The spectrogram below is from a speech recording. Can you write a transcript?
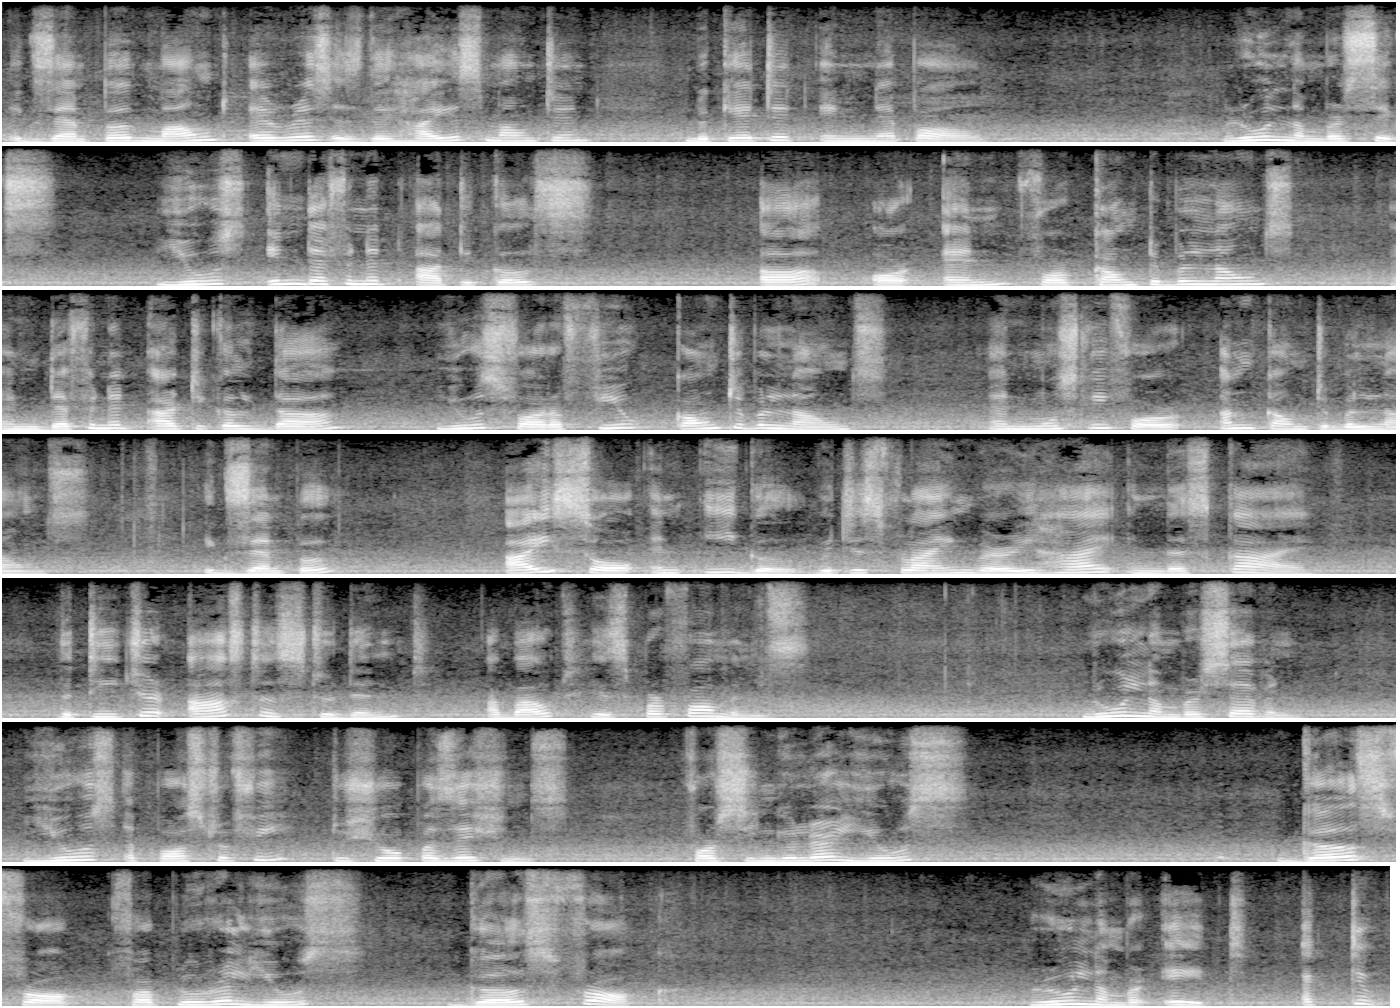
Example Mount Everest is the highest mountain located in Nepal. Rule number 6 Use indefinite articles a or n for countable nouns and definite article the used for a few countable nouns and mostly for uncountable nouns. Example I saw an eagle which is flying very high in the sky. The teacher asked a student about his performance. Rule number 7 Use apostrophe to show possessions. For singular use, girl's frock. For plural use, girl's frock. Rule number 8 Active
